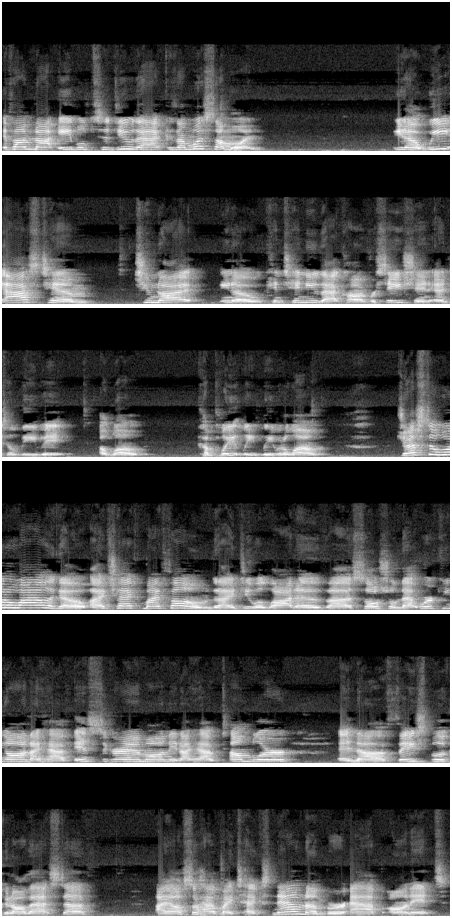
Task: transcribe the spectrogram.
if I'm not able to do that because I'm with someone? You know, we asked him to not, you know, continue that conversation and to leave it alone completely. Leave it alone. Just a little while ago, I checked my phone that I do a lot of uh, social networking on. I have Instagram on it, I have Tumblr and uh, Facebook and all that stuff. I also have my Text Now number app on it.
